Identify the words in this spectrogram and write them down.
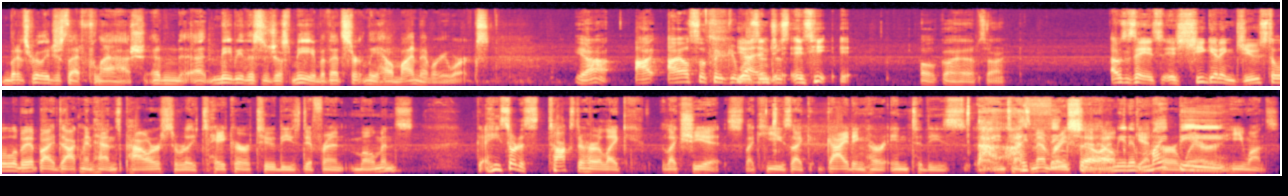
But it's really just that flash, and uh, maybe this is just me, but that's certainly how my memory works. Yeah, I I also think it yeah, was just is he. Oh, go ahead. I'm sorry. I was gonna say, is, is she getting juiced a little bit by Doc Manhattan's powers to really take her to these different moments? he sort of talks to her like like she is like he's like guiding her into these uh, intense I memories so. to help I mean, it get might her be, where he wants.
